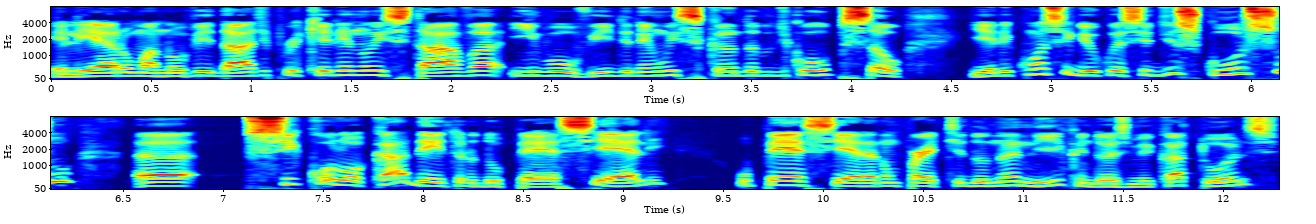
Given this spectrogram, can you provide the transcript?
Ele era uma novidade porque ele não estava envolvido em nenhum escândalo de corrupção. E ele conseguiu, com esse discurso, uh, se colocar dentro do PSL. O PSL era um partido nanico em 2014.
